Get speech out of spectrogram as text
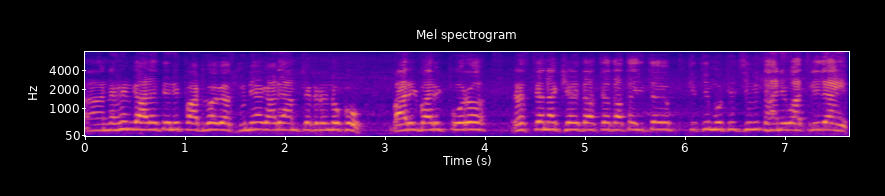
नवीन गाड्या त्यांनी पाठवाव्या जुन्या गाड्या आमच्याकडे नको. बारीक बारीक पोरं रस्त्यांना खेळत असतात. आता इथं किती मोठी जीवितहानी वाचलेली आहे.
